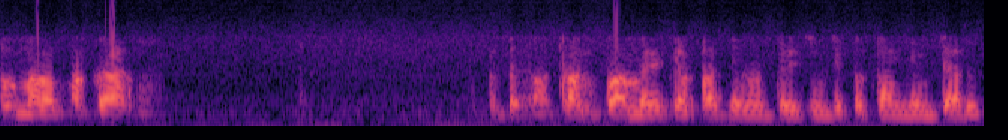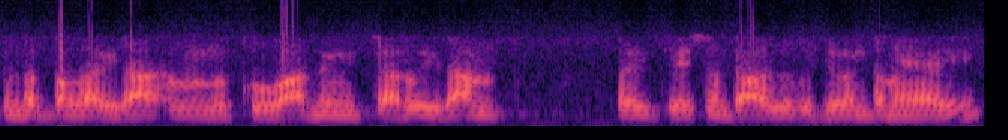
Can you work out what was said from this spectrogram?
సో మరోపక్క ట్రంప్ అమెరికా ప్రజలను ఉద్దేశించి ప్రసంగించారు. సందర్భంగా ఇరాన్కు వార్నింగ్ ఇచ్చారు. ఇరాన్ పై చేసిన దాడులు విజయవంతమయ్యాయి.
